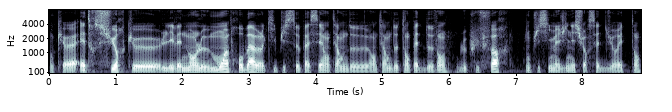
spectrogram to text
Donc, être sûr que l'événement le moins probable qui puisse se passer en termes de, tempête de vent, le plus fort qu'on puisse imaginer sur cette durée de temps,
